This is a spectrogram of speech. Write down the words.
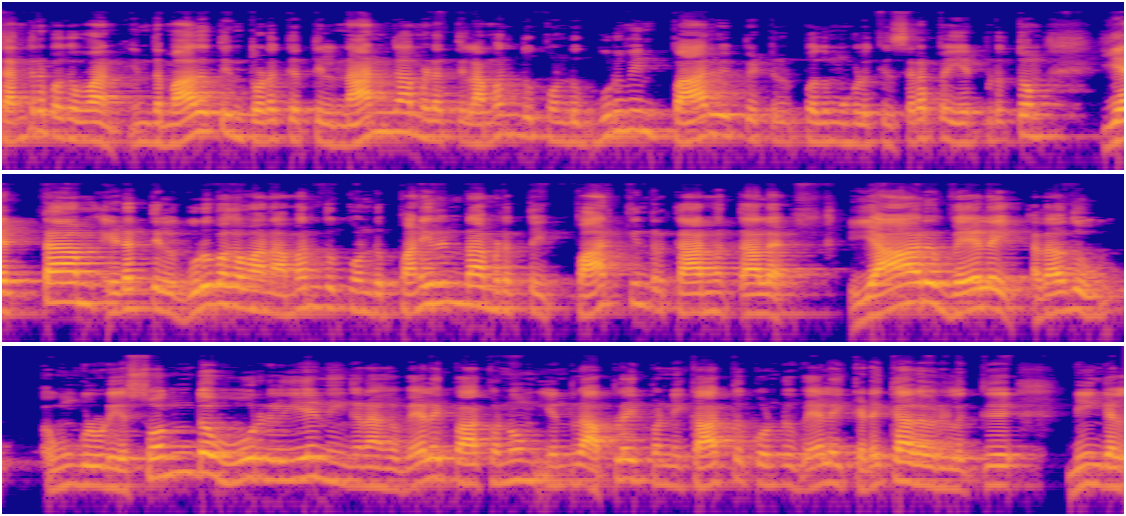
சந்திர பகவான் இந்த மாதத்தின் தொடக்கத்தில் நான்காம் இடத்தில் அமர்ந்து கொண்டு குருவின் பார்வை பெற்றிருப்பதும் உங்களுக்கு சிறப்பை ஏற்படுத்தும். எட்டாம் இடத்தில் குரு பகவான் அமர்ந்து கொண்டு பனிரெண்டாம் இடத்தை பார்க்கின்ற காரணத்தால் யார் வேலை அதாவது உங்களுடைய சொந்த ஊரிலேயே நீங்கள் நாங்கள் வேலை பார்க்கணும் என்று அப்ளை பண்ணி காத்து கொண்டு வேலை கிடைக்காதவர்களுக்கு நீங்கள்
